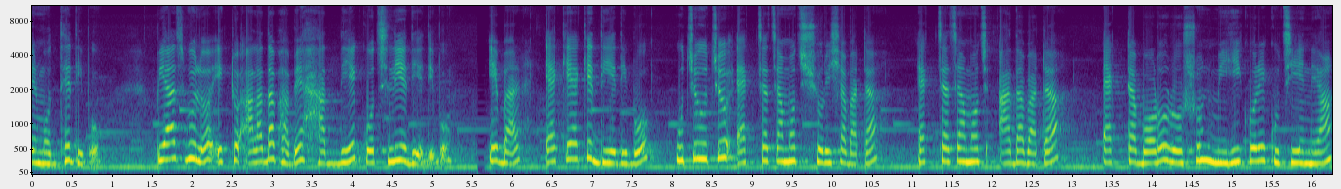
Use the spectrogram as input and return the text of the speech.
এর মধ্যে দিব। পেঁয়াজগুলো একটু আলাদাভাবে হাত দিয়ে কচলিয়ে দিয়ে দিব। এবার একে একে দিয়ে দিব উঁচু উঁচু এক চা চামচ সরিষা বাটা এক চা চামচ আদা বাটা, একটা বড় রসুন মিহি করে কুচিয়ে নেওয়া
